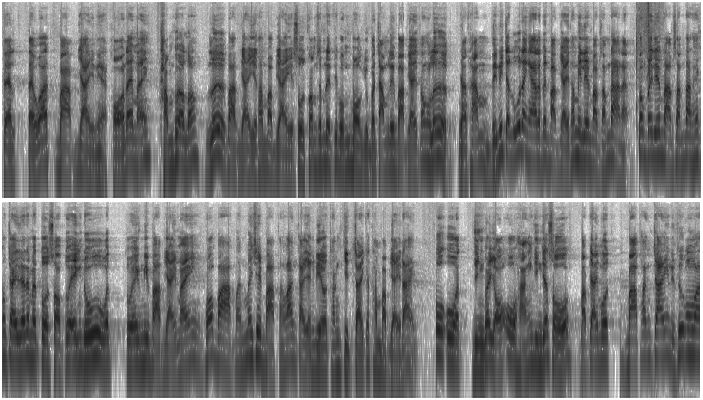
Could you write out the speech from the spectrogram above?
แต่แต่ว่าบาปใหญ่เนี่ยขอได้ไหมทำเพื่ออัลลอฮ์เลิกบาปใหญ่อย่าทำบาปใหญ่สูตรความสำเร็จที่ผมบอกอยู่ประจำเลยบาปใหญ่ต้องเลิกอย่าทำทีนี้จะรู้ได้ไงเราเป็นบาปใหญ่ถ้าไม่เรียนบาปสามด้านอะต้องไปเรียนบาปสามด้านให้เข้าใจได้มาตรวจสอบตัวเองดูว่าตัวเองมีบาปใหญ่ไหม เพราะบาปมันไม่ใช่บาปทางร่างกายอย่างเดียว ทางจิตใจก็ทำบาปใหญ่ได้ โอ้อวด ยิงพยอง โอหัง ยิงยโส บาปใหญ่หมด บาปทางใจเนี่ยที่อุลามา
